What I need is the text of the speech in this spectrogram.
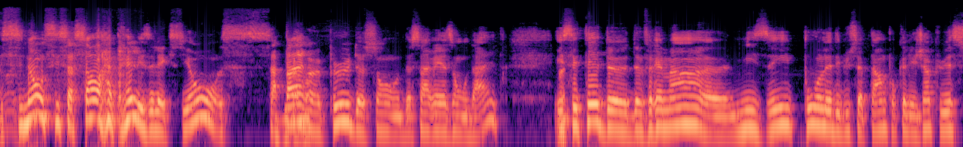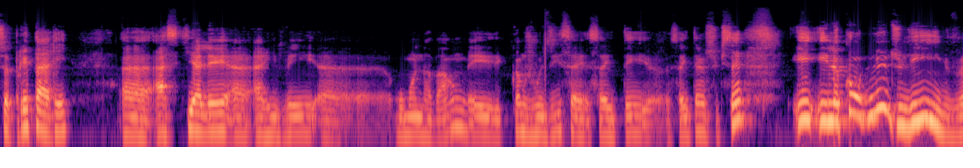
sinon, si ça sort après les élections, ça perd un peu de son de sa raison d'être. Et c'était de, de, vraiment euh, miser pour le début septembre pour que les gens puissent se préparer à ce qui allait euh, arriver au mois de novembre. Et comme je vous dis, ça, ça a, été, ça a été un succès. Et, et le contenu du livre,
